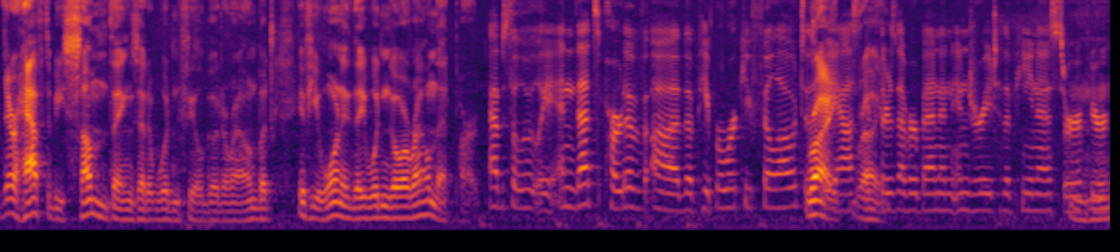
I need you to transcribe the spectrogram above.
there have to be some things that it wouldn't feel good around, but if you wanted, they wouldn't go around that part. Absolutely, and that's part of uh, the paperwork you fill out. Is Right, we ask right. if there's ever been an injury to the penis, or if your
